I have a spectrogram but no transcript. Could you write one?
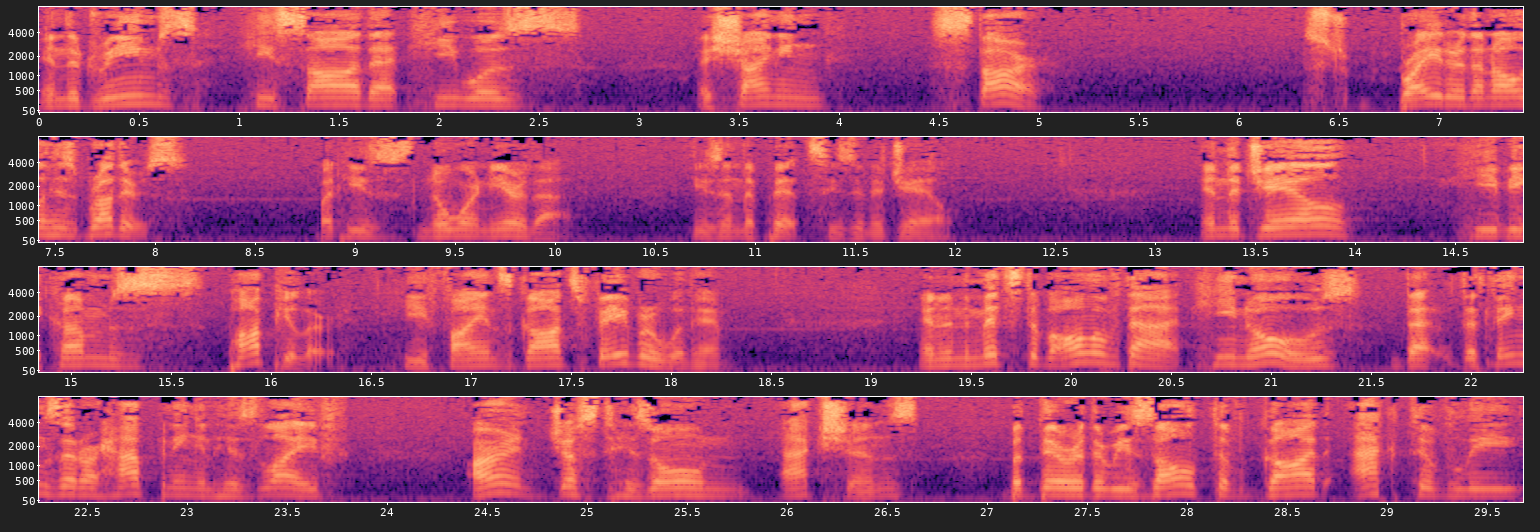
In the dreams, he saw that he was a shining star, brighter than all his brothers, but he's nowhere near that. He's in the pits, he's in a jail. In the jail, he becomes popular. He finds God's favor with him. And in the midst of all of that, he knows that the things that are happening in his life aren't just his own actions, but they're the result of God actively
